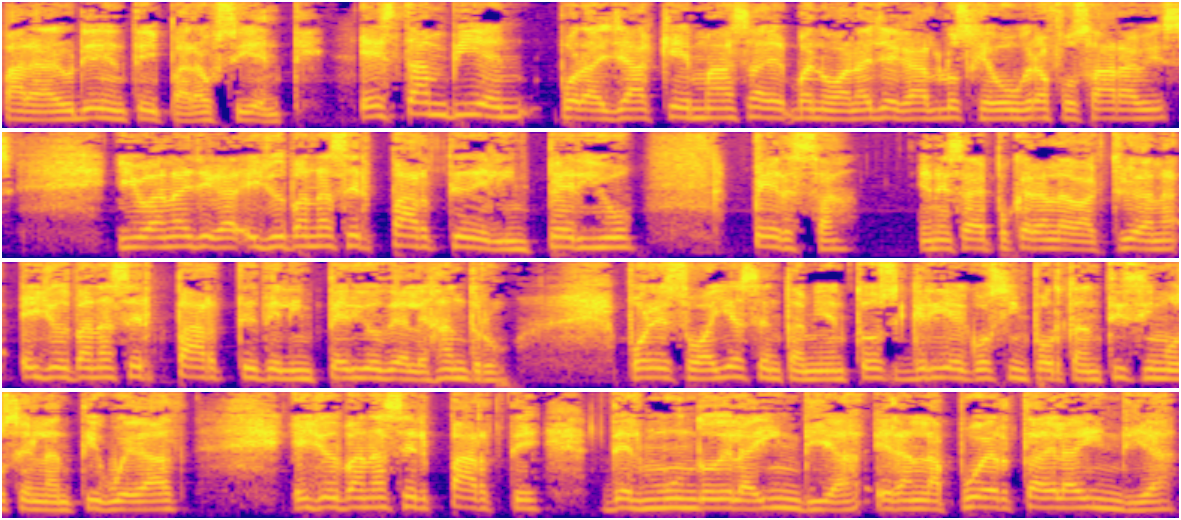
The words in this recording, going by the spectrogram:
para Oriente y para Occidente. Es también por allá que más, bueno, van a llegar los geógrafos árabes y van a llegar, ellos van a ser parte del imperio persa en esa época eran la Bactriana, ellos van a ser parte del imperio de Alejandro. Por eso hay asentamientos griegos importantísimos en la antigüedad. Ellos van a ser parte del mundo de la India, eran la puerta de la India.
